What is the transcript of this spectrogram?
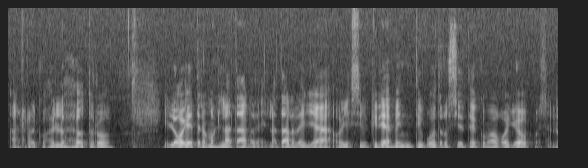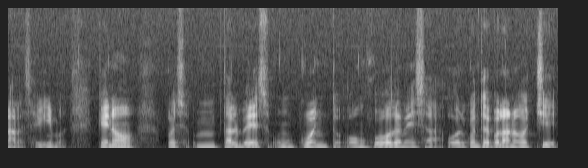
al recoger los otros, y luego ya tenemos la tarde. La tarde ya, oye, si querías 24-7 como hago yo, pues nada, seguimos. Que no, pues mm, tal vez un cuento o un juego de mesa o el cuento de por la noche,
